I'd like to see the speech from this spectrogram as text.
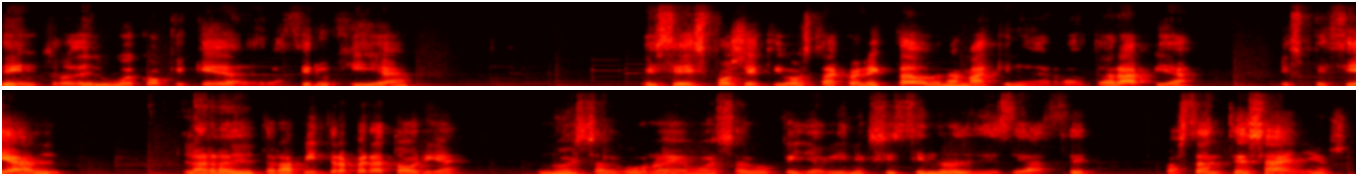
dentro del hueco que queda de la cirugía. Ese dispositivo está conectado a una máquina de radioterapia especial. La radioterapia intraoperatoria no es algo nuevo, es algo que ya viene existiendo desde hace bastantes años.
